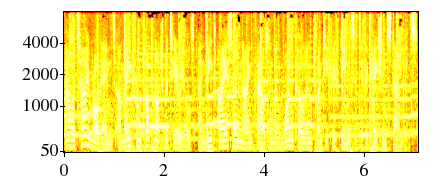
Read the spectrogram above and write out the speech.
our tie rod ends are made from top-notch materials and meet ISO 9001-2015 certification standards.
